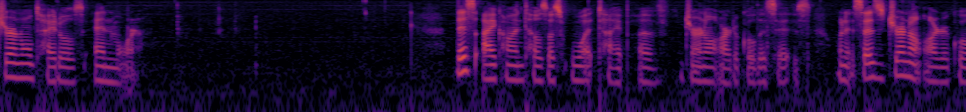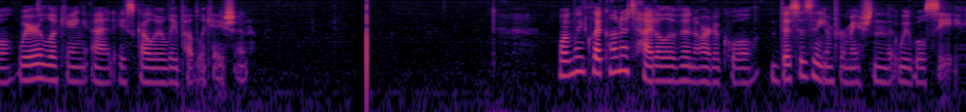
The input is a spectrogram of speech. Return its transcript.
journal titles, and more. This icon tells us what type of journal article this is. When it says journal article, we're looking at a scholarly publication. When we click on a title of an article, this is the information that we will see.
